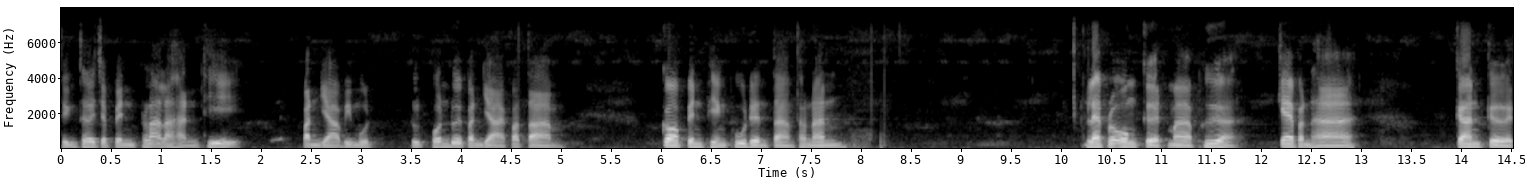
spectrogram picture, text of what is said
ถึงเธอจะเป็นพระอรหันต์ที่ปัญญาวิมุตติหลุดพ้นด้วยปัญญาก็ตาม ก็เป็นเพียงผู้เดินตามเท่านั้น และพระองค์เกิดมาเพื่อแก้ปัญหา การเกิด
